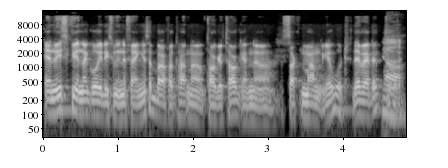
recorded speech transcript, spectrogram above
En viss kvinna går ju liksom in i fängelse bara för att han har tagit tag i henne och sagt manliga ord. Det är väldigt... Ja.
